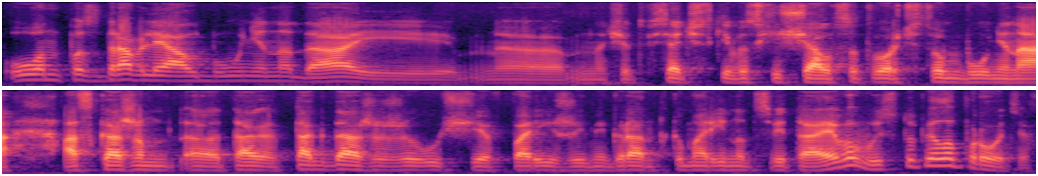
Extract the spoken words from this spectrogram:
он поздравлял Бунина, да, и, э, значит, всячески восхищался творчеством Бунина. А, скажем, э, тогда же живущая в Париже иммигрантка Марина Цветаева выступила против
